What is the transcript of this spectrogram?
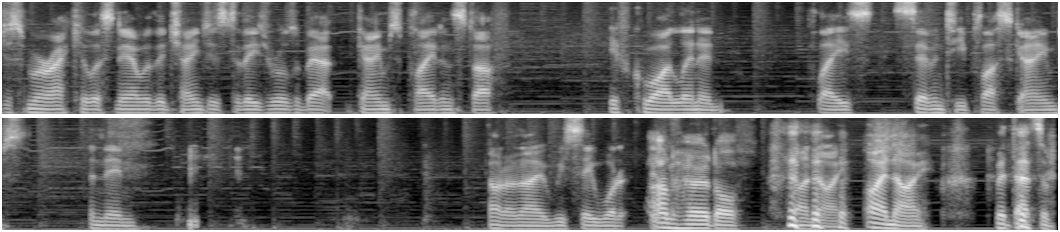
just miraculous now with the changes to these rules about games played and stuff if Kawhi Leonard plays 70 plus games and then I don't know, we see what Unheard of. I know. I know. But that's a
